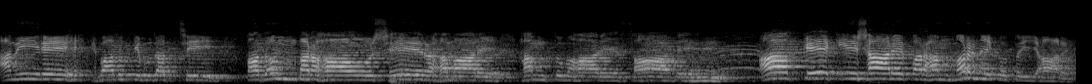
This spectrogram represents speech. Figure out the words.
আমিরে হেফাজতকে বুঝাচ্ছি কদম বরহাও শের हमारे हम तुम्हारे साथ हैं आपके एक इशारे पर हम मरने को तैयार हैं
